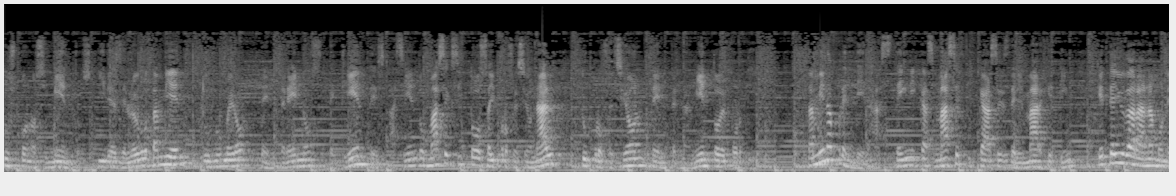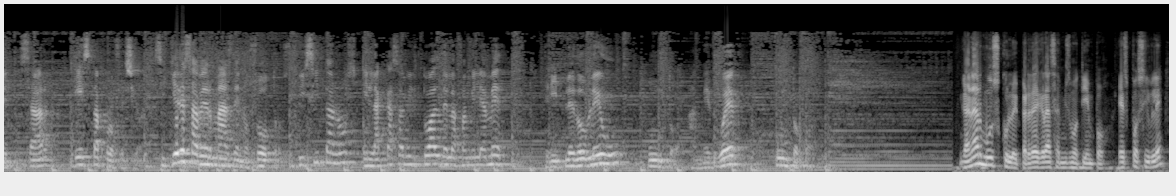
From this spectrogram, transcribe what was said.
tus conocimientos y desde luego también tu número de entrenos de clientes, haciendo más exitosa y profesional tu profesión de entrenamiento deportivo. También aprenderás técnicas más eficaces del marketing que te ayudarán a monetizar esta profesión. Si quieres saber más de nosotros, visítanos en la casa virtual de la familia Med, www.amedweb.com. Ganar músculo y perder grasa al mismo tiempo, ¿es posible?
